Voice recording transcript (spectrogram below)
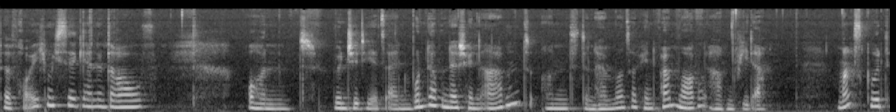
Da freue ich mich sehr gerne drauf und wünsche dir jetzt einen wunder wunderschönen Abend und dann hören wir uns auf jeden Fall morgen Abend wieder. Mach's gut,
